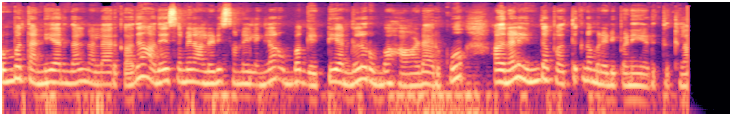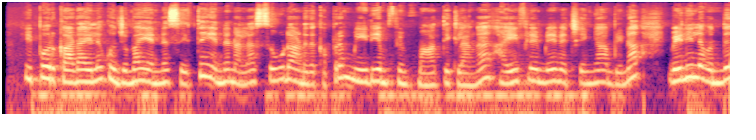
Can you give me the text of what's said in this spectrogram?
ரொம்ப தண்ணியாக இருந்தாலும் நல்லா இருக்காது. அதே சமயம் நான் ஆல்ரெடி சொன்னேன் இல்லைங்களா ரொம்ப கெட்டியாக இருந்தாலும் ரொம்ப ஹார்டாக இருக்கும். அதனால் இந்த பத்துக்கு நம்ம ரெடி பண்ணி எடுத்துக்கலாம். இப்போ ஒரு கடாயில் கொஞ்சமாக எண்ணெய் சேர்த்து எண்ணெய் நல்லா சூடானதுக்கப்புறம் மீடியம் ஃப்ளேம் மாற்றிக்கலாங்க ஹை ஃப்ளேம்லேயே வச்சிங்க அப்படின்னா வெளியில் வந்து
